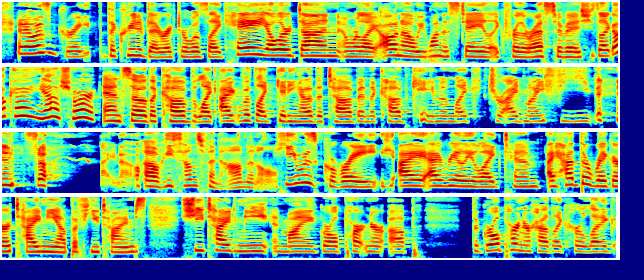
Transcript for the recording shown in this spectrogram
And it was great. The creative director was like, Hey, y'all are done. And we're like, Oh no, we want to stay like for the rest of it. She's like, Okay, yeah, sure. And so the cub, like, I was like getting out of the tub and the cub came and like dried my feet. And so I know. Oh, he sounds phenomenal. He was great. He- I, I really liked him. I had the rigger tie me up a few times. She tied me and my girl partner up. The girl partner had like her leg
